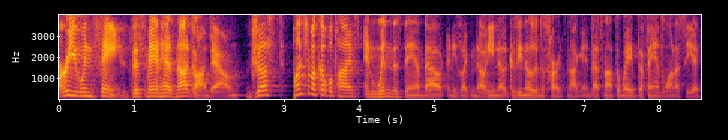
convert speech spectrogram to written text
are you insane? This man has not gone down. Just punch him a couple times and win this damn bout. And he's like, no, he knows because he knows in his heart it's not. That's not the way the fans want to see it.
